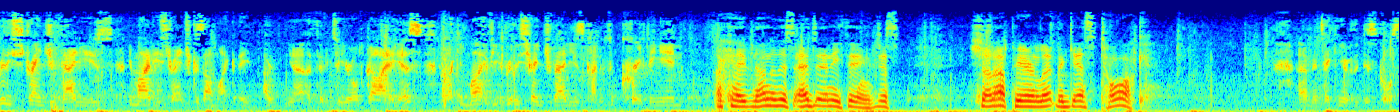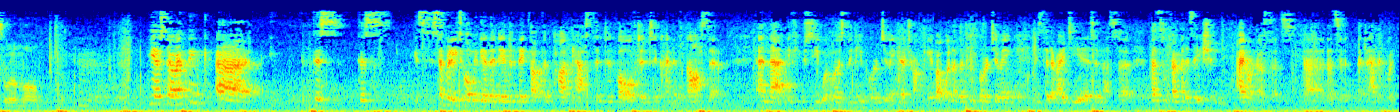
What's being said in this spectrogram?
really strange values. In my view, strange because I'm like a, a you know a 32 year old guy, I guess. But like in my view, really strange values kind of creeping in. Okay, none of this adds anything. Just shut up here and let the guest talk. Um, and taking over the discourse a little more. Yeah, so I think uh, this this somebody told me the other day that they thought the podcast had devolved into kind of gossip, and that if you see what mostly people are doing, they're talking about what other people are doing instead of ideas, and that's a that's a feminization. I don't know if that's uh, that's adequate.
